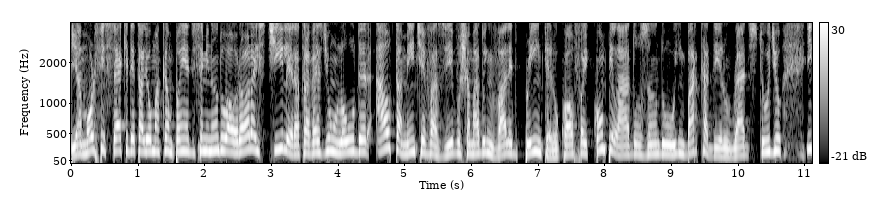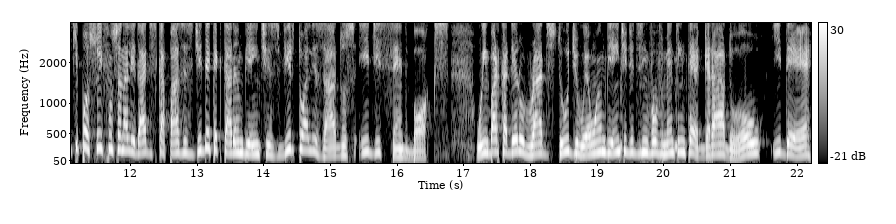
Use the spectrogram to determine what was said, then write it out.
E a Morphisec detalhou uma campanha disseminando o Aurora Stealer através de um loader altamente evasivo chamado Invalid Printer, o qual foi compilado usando o embarcadeiro Rad Studio e que possui funcionalidades capazes de detectar ambientes virtualizados e de sandbox. O embarcadeiro Rad Studio é um ambiente de desenvolvimento integrado, ou IDE,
